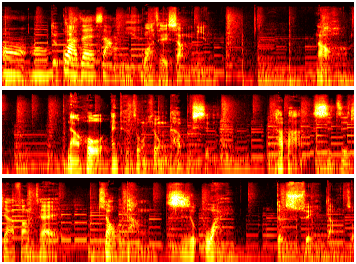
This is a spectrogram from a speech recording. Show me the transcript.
嗯嗯，对不对？挂在上面，挂在上面，然后。然后安特忠雄他不是，他把十字架放在教堂之外的水当中。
